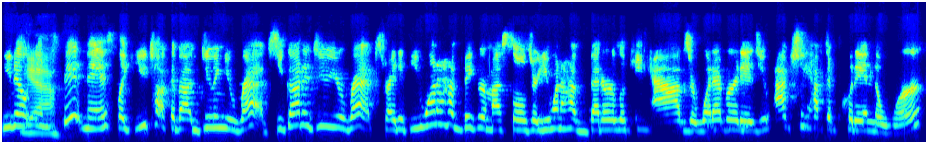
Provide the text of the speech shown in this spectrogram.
you know, yeah. in fitness, like you talk talk about doing your reps. You got to do your reps, right? If you want to have bigger muscles or you want to have better looking abs or whatever it is, you actually have to put in the work.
